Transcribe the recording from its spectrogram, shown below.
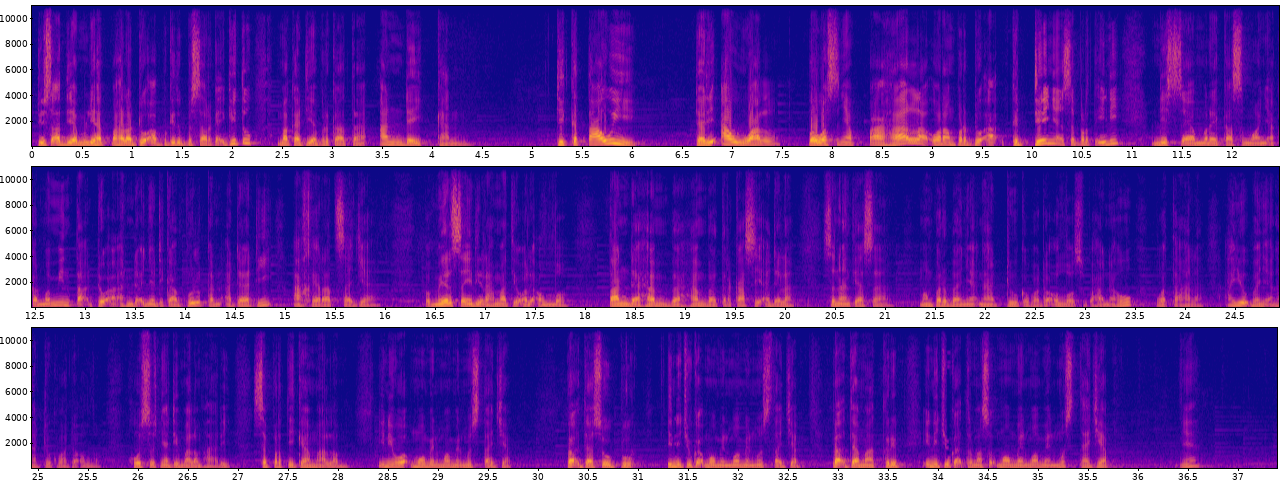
Di saat dia melihat pahala doa begitu besar kayak gitu, maka dia berkata, andaikan diketahui dari awal bahwasanya pahala orang berdoa gedenya seperti ini, niscaya mereka semuanya akan meminta doa hendaknya dikabulkan ada di akhirat saja. Pemirsa yang dirahmati oleh Allah, tanda hamba-hamba terkasih adalah senantiasa memperbanyak ngadu kepada Allah Subhanahu wa taala. Ayo banyak ngadu kepada Allah, khususnya di malam hari, sepertiga malam. Ini momen-momen mustajab. Ba'da subuh, ini juga momen-momen mustajab. Ba'da maghrib, ini juga termasuk momen-momen mustajab. Ya.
